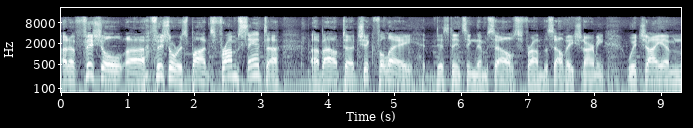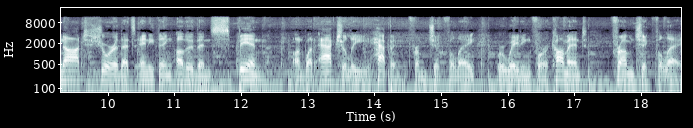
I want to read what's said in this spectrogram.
an official uh, official response from Santa about uh, Chick Fil A distancing themselves from the Salvation Army, which I am not sure that's anything other than spin on what actually happened from Chick Fil A. We're waiting for a comment from Chick Fil A.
